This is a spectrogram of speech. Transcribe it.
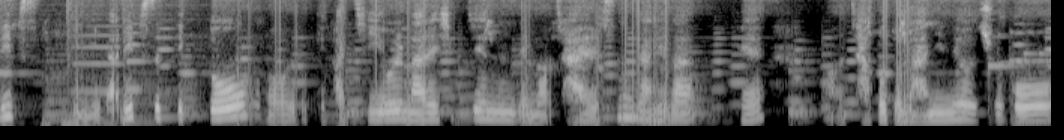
립스틱입니다. 립스틱도 어, 이렇게 같이 2월 말에 식재했는데 뭐 잘 성장해가 이렇게 어, 자구도 많이 내어주고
